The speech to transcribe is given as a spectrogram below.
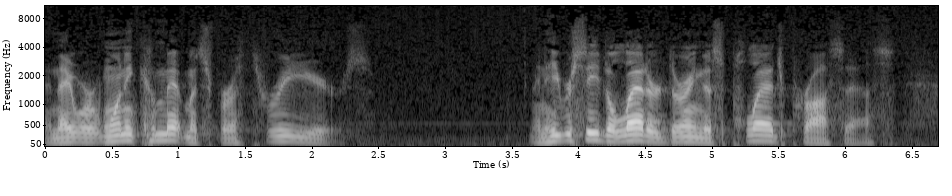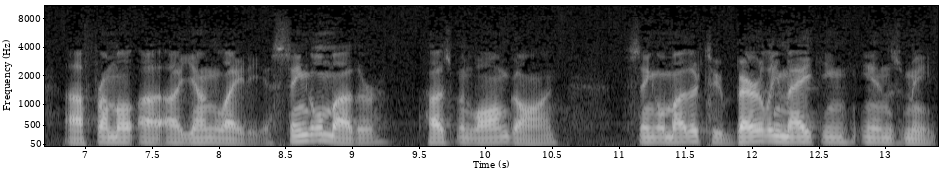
And they were wanting commitments for three years. And he received a letter during this pledge process uh, from a, a young lady, a single mother, husband long gone, single mother to barely making ends meet.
